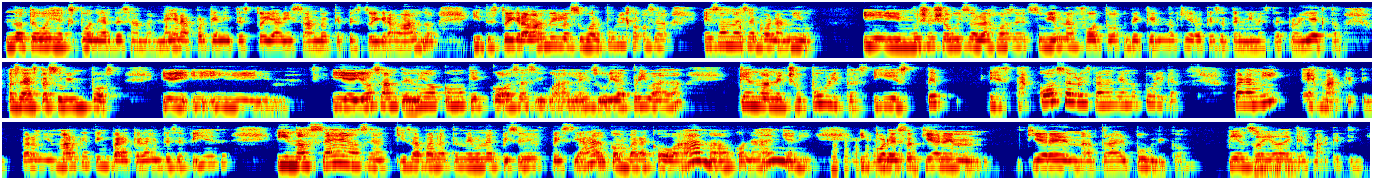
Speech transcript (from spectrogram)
no te voy a exponer de esa manera porque ni te estoy avisando que te estoy grabando y te estoy grabando y lo subo al público. O sea, eso no es ser buen amigo. Y mucho show hizo la José, subí una foto de que no quiero que se termine este proyecto. O sea, hasta subí un post. Y, y, y, ellos han tenido como que cosas igual en su vida privada que no han hecho públicas. Y este, esta cosa lo están haciendo pública. Para mí es marketing. Para mí es marketing para que la gente se fije. Y no sé, o sea, quizás van a tener un episodio especial con Barack Obama o con alguien. Y, y por eso quieren quieren atraer público. Pienso yo de que es marketing.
